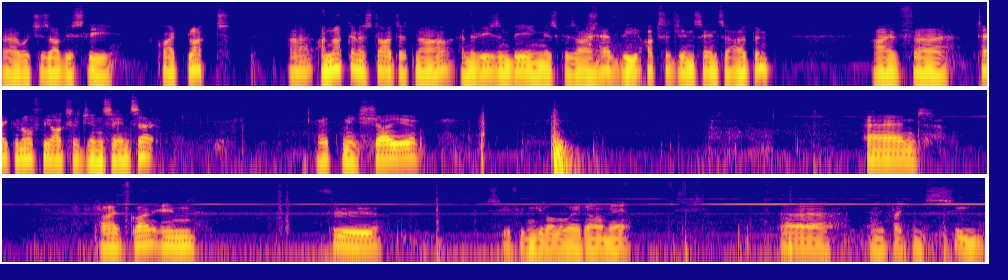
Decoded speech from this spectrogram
uh, which is obviously quite blocked. Uh, I'm not going to start it now and the reason being is because I have the oxygen sensor open. I've uh, taken off the oxygen sensor. Let me show you and I've gone in through see if we can get all the way down there. Uh, and if I can see.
